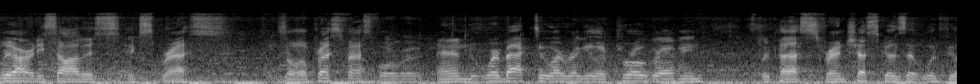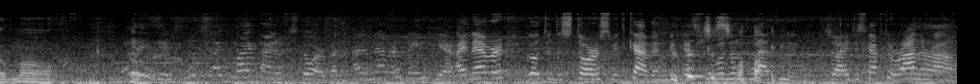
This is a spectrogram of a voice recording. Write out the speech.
we already saw this express. So I'll press fast forward. And we're back to our regular programming. We passed Francesca's at Woodfield Mall. What is this? Looks like my kind of store, but I've never been here. I never go to the stores with Kevin because he wouldn't walk. let me. So I just have to run around.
